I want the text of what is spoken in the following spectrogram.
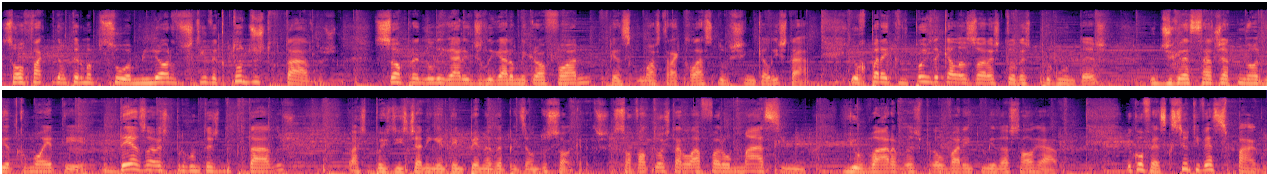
Só o facto de ele ter uma pessoa melhor vestida que todos os deputados, só para lhe ligar e desligar o microfone, penso que mostra a classe do bichinho que ali está. Eu reparei que depois daquelas horas todas de perguntas, o desgraçado já tinha o dedo como o ET. 10 horas de perguntas de deputados. Eu acho que depois disto já ninguém tem pena da prisão do Sócrates. Só faltou estar lá fora o Máximo e o Barbas para levarem comida ao salgado. Eu confesso que se eu tivesse pago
